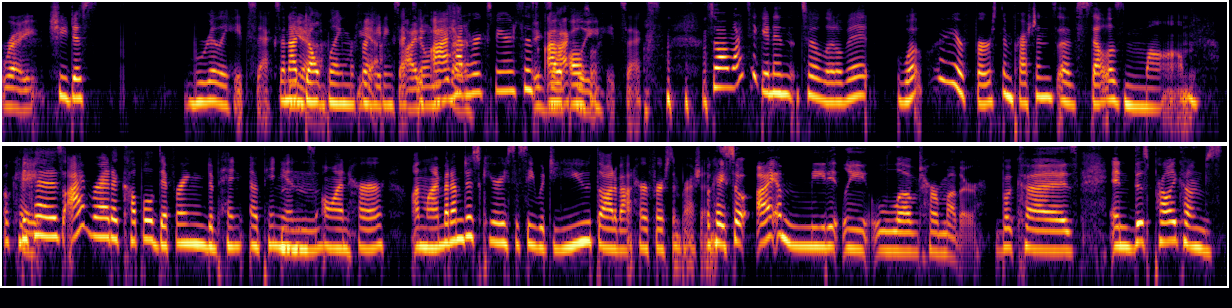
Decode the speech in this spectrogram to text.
right. she just really hates sex and i Yeah. don't blame her for Yeah, hating sex. I if i had her experiences i would also hate sex. So i wanted to get into a little bit what were your first impressions of stella's mom Okay. because i've read a couple differing depend- opinions Mm-hmm. on her online but i'm just curious to see what you thought about her first impressions Okay, so I immediately loved her mother because, and this probably comes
